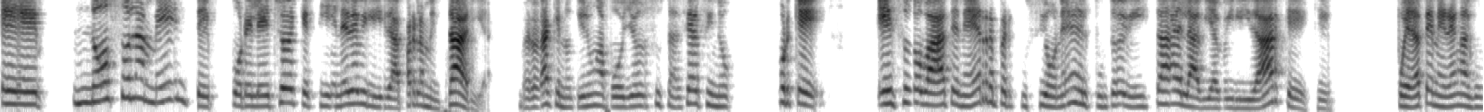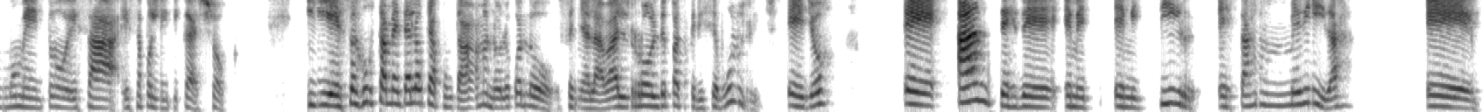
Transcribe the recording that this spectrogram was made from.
eh, no solamente por el hecho de que tiene debilidad parlamentaria, ¿verdad? Que no tiene un apoyo sustancial, sino porque eso va a tener repercusiones desde el punto de vista de la viabilidad que, que pueda tener en algún momento esa, esa política de shock. Y eso es justamente lo que apuntaba Manolo cuando señalaba el rol de Patricia Bullrich. Ellos, eh, antes de emitir estas medidas, eh,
